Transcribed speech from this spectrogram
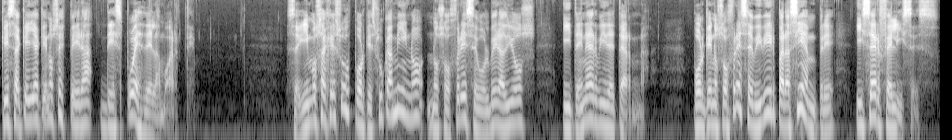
que es aquella que nos espera después de la muerte. Seguimos a Jesús porque su camino nos ofrece volver a Dios y tener vida eterna, porque nos ofrece vivir para siempre y ser felices.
